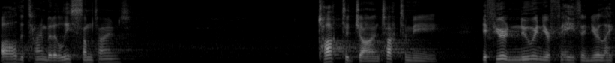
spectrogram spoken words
all the time, but at least sometimes. Talk to John, talk to me. If you're new in your faith and you're like,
